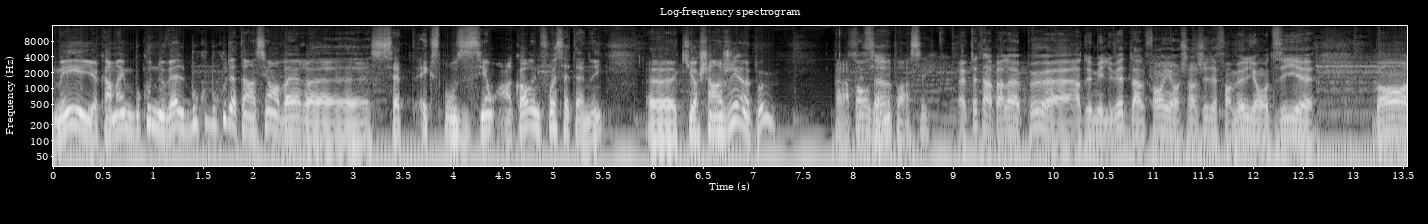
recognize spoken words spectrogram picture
Mais il y a quand même beaucoup de nouvelles, beaucoup, beaucoup d'attention envers euh, cette exposition, encore une fois cette année, euh, qui a changé un peu par rapport aux années passées. Ben, Peut-être en parler un peu. euh, en 2008, dans le fond, ils ont changé de formule. Ils ont dit bon,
